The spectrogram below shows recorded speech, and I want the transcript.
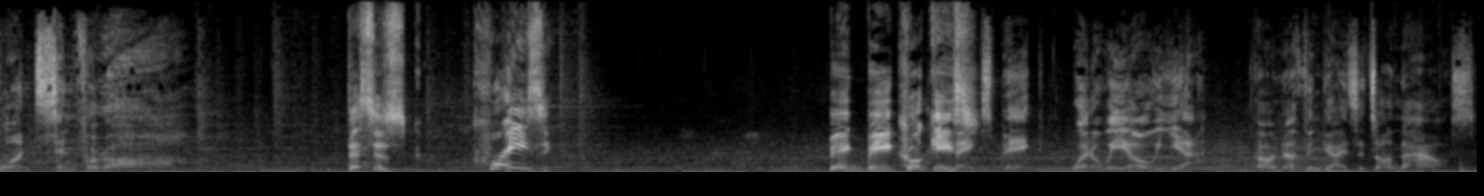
once and for all. This is crazy. Big B cookies. Thanks, Big. What do we owe ya? Oh, nothing, guys. It's on the house.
